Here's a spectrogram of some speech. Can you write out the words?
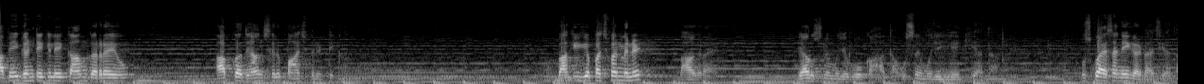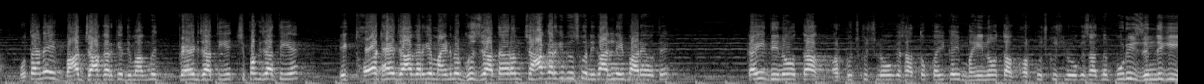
आप एक घंटे के लिए काम कर रहे हो, आपका ध्यान सिर्फ़ पाँच मिनट टिका। बाकी के पचपन मिनट भाग रहा है। यार, उसने मुझे वो कहा था, उसने मुझे ये किया था। उसको ऐसा नहीं करना चाहिए था। होता है ना, एक बात जा करके दिमाग में बैठ जाती है, चिपक जाती है। एक थॉट है, जा करके माइंड में घुस जाता है और हम चाह करके भी उसको निकाल नहीं पा रहे होते। कई दिनों तक और कुछ कुछ लोगों के साथ तो कई कई महीनों तक और कुछ कुछ लोगों के साथ में पूरी ज़िंदगी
